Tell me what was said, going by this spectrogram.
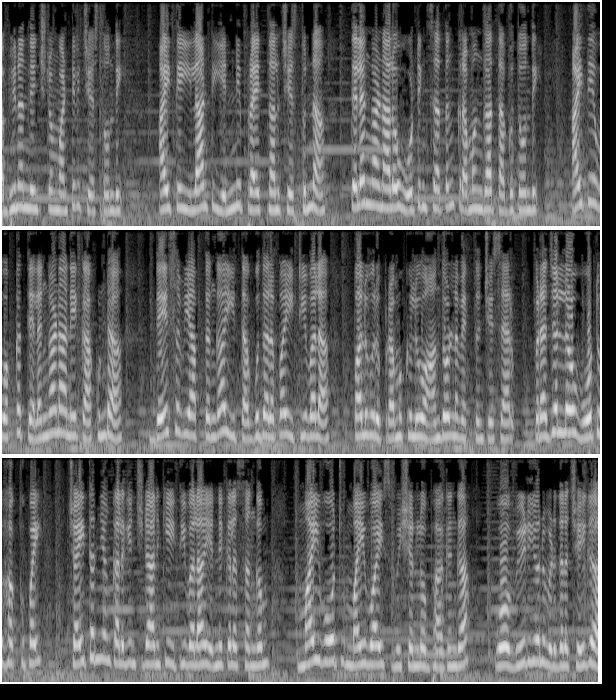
అభినందించడం వంటివి చేస్తోంది. అయితే ఇలాంటి ఎన్ని ప్రయత్నాలు చేస్తున్నా తెలంగాణలో ఓటింగ్ శాతం క్రమంగా తగ్గుతోంది. అయితే ఒక్క తెలంగాణనే కాకుండా దేశవ్యాప్తంగా ఈ తగ్గుదలపై ఇటీవల పలువురు ప్రముఖులు ఆందోళన వ్యక్తం చేశారు. ప్రజల్లో ఓటు హక్కుపై చైతన్యం కలిగించడానికి ఇటీవల ఎన్నికల సంఘం మై ఓట్ మై వాయిస్ మిషన్లో భాగంగా ఓ వీడియోను విడుదల చేయగా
